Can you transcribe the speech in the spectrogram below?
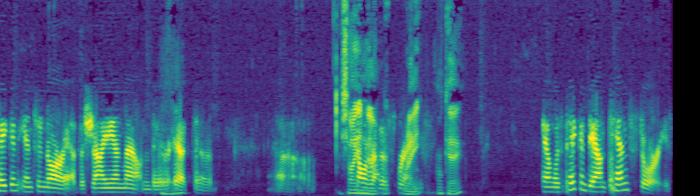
taken into NORAD, the Cheyenne Mountain there Mm-hmm. at uh, uh, Cheyenne Colorado Mountain- Springs. Right. Okay. and was taken down 10 stories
